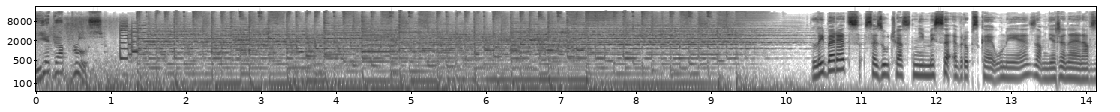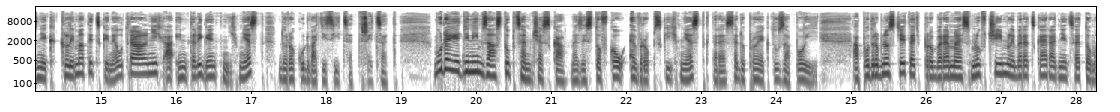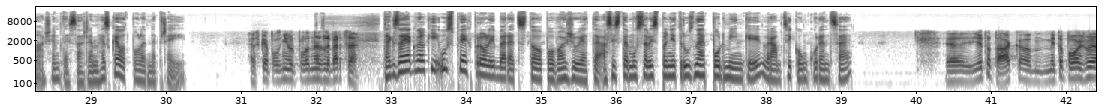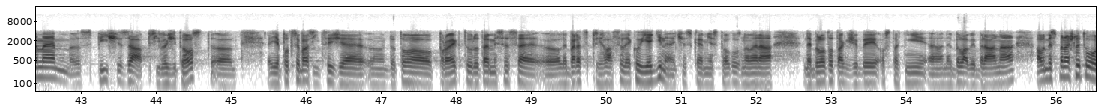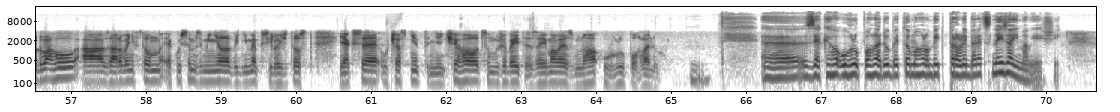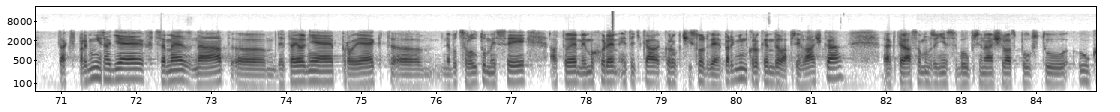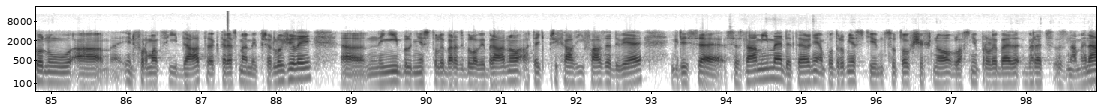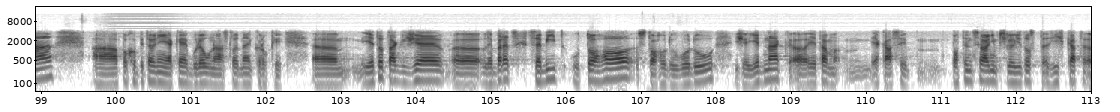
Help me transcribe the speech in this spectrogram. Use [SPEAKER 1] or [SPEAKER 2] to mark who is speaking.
[SPEAKER 1] Věda Plus.
[SPEAKER 2] Liberec se zúčastní mise Evropské unie zaměřené na vznik klimaticky neutrálních a inteligentních měst do roku 2030. Bude jediným zástupcem Česka mezi stovkou evropských měst, které se do projektu zapojí. A podrobnosti teď probereme s mluvčím Liberecké radnice Tomášem Tesařem. Hezké odpoledne přeji.
[SPEAKER 3] Hezké pozdní odpoledne z Liberce.
[SPEAKER 2] Tak za jak velký úspěch pro Liberec to považujete? Asi jste museli splnit různé podmínky v rámci konkurence?
[SPEAKER 3] Je to tak. My to považujeme spíš za příležitost. Je potřeba říci, že do toho projektu, do té mise se Liberec přihlásil jako jediné české město. To znamená, nebylo to tak, že by ostatní nebyla vybrána, ale my jsme našli tu odvahu a zároveň v tom, jak už jsem zmínil, vidíme příležitost, jak se účastnit něčeho, co může být zajímavé z mnoha úhlů pohledu. Hmm.
[SPEAKER 2] Z jakého úhlu pohledu by to mohlo být pro Liberec nejzajímavější?
[SPEAKER 3] Tak v první řadě chceme znát uh, detailně projekt uh, nebo celou tu misi a to je mimochodem i teďka krok číslo dvě. Prvním krokem byla přihláška, uh, která samozřejmě sebou přinášela spoustu úkonů a informací, dat, které jsme mi předložili. Nyní město Liberec bylo vybráno a teď přichází fáze dvě, kdy se seznámíme detailně a podrobně s tím, co to všechno vlastně pro Liberec znamená a pochopitelně, jaké budou následné kroky. Ehm, je to tak, že eh, Liberec chce být u toho z toho důvodu, že jednak eh, je tam jakási potenciální příležitost získat eh,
